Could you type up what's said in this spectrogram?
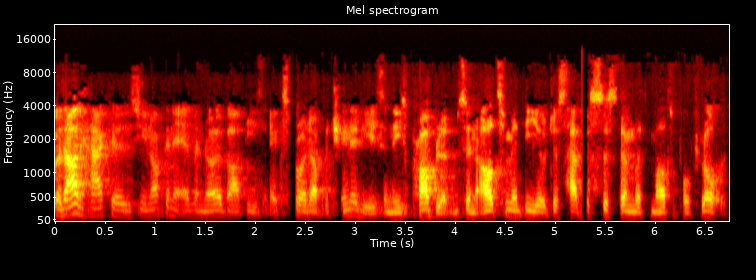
without hackers, you're not going to ever know about these exploit opportunities and these problems. And ultimately, you'll just have a system with multiple flaws.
